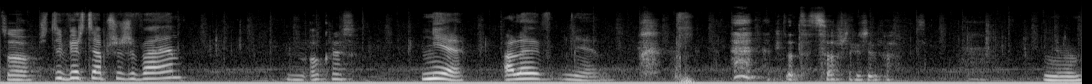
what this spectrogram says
Co? Czy ty wiesz co ja przeżywałem? Mm, Okres? Nie, ale w- nie wiem. To, to co przeżywa? Nie wiem.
